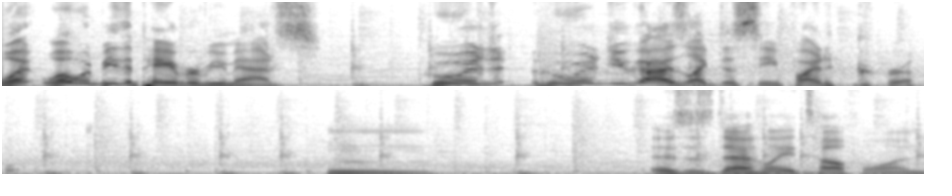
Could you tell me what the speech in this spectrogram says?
What what would be the pay per view match? Who would who would you guys like to see fight a gorilla? Hmm. This is definitely a tough one.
